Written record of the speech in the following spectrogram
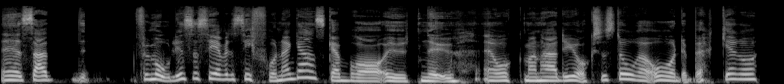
Eh, så att förmodligen så ser väl siffrorna ganska bra ut nu eh, och man hade ju också stora orderböcker att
